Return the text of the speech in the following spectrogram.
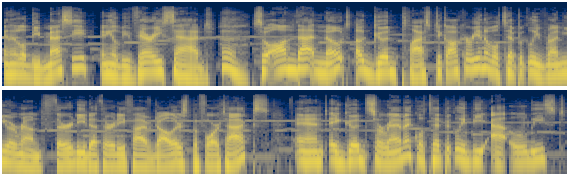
and it'll be messy and you'll be very sad. so on that note, a good plastic ocarina will typically run you around 30 to $35 before tax and a good ceramic will typically be at least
